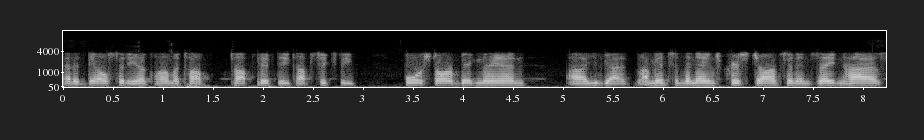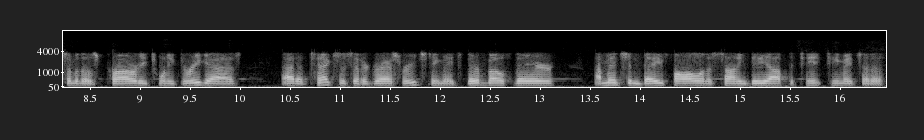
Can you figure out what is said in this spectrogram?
at of Del City, Oklahoma, top top 50, top 60 four star big man. Uh, you've got, I mentioned the names Chris Johnson and Zayden Highs, some of those priority 23 guys out of Texas that are grassroots teammates. They're both there. I mentioned Baye Fall and Asani Diop, the te- teammates out of,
